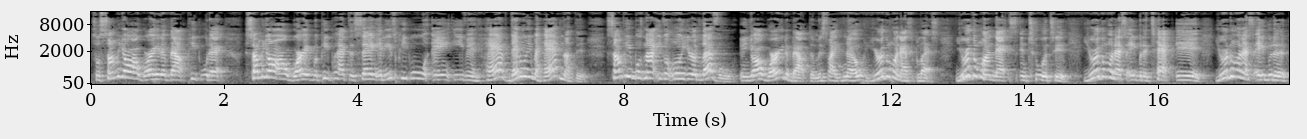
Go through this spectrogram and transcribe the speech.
So some of y'all are worried about people that some of y'all are worried what people have to say, and these people ain't even have, they don't even have nothing. Some people's not even on your level, and y'all worried about them. It's like, no, you're the one that's blessed. You're the one that's intuitive. You're the one that's able to tap in. You're the one that's able to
